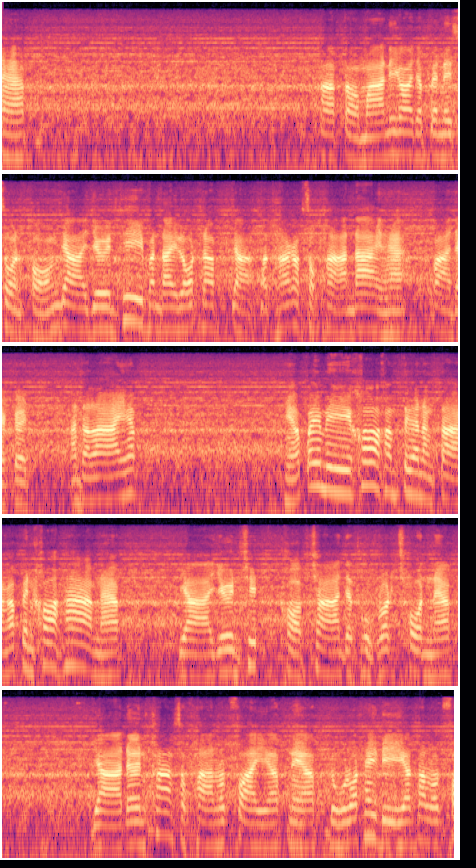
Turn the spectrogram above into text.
นะครับ ภาพต่อมานี่ก็จะเป็นในส่วนของยายืนที่บันไดรถนะครับ จะปะทะกับสะพานได้นะฮะก็อาจจะเกิดอันตรายครับเนี่ยก็จะมีข้อคำเตือนต่างๆครับเป็นข้อห้ามนะครับ อย่ายืนชิดขอบชานจะถูกรถชนนะครับ อย่าเดินข้ามสะพานรถไฟครับเนี่ยครับดูรถให้ดีครับถ้ารถไฟ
